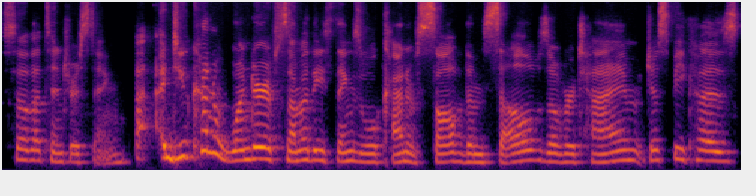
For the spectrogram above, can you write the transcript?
So that's interesting. I do kind of wonder if some of these things will kind of solve themselves over time, just because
